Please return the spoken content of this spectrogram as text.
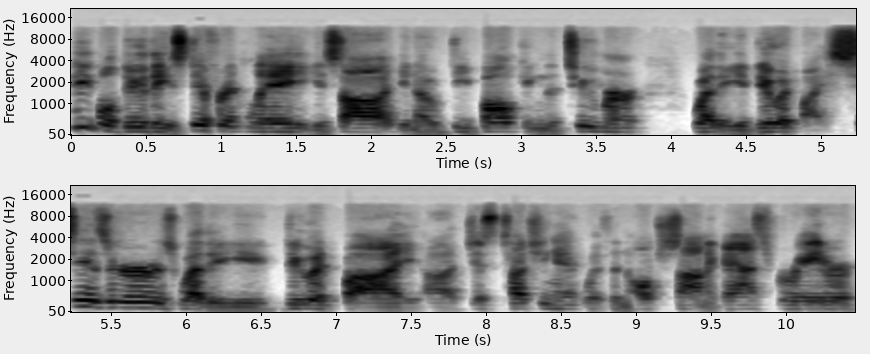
people do these differently. You saw, you know, debulking the tumor, whether you do it by scissors, whether you do it by uh, just touching it with an ultrasonic aspirator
